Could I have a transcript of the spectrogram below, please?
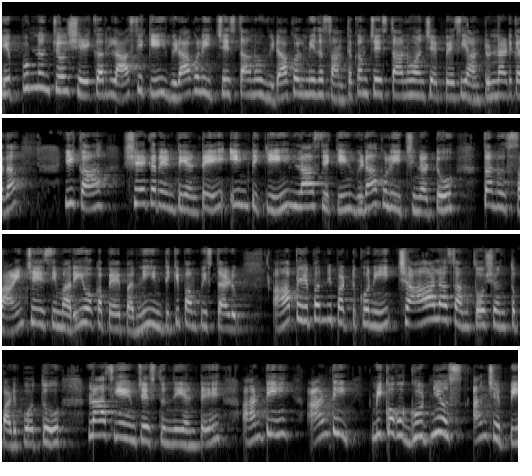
ఎప్పటి నుంచో శేఖర్ లాస్యకి విడాకులు ఇచ్చేస్తాను విడాకుల మీద సంతకం చేస్తాను అని చెప్పేసి అంటున్నాడు కదా. ఇక శేఖర్ ఏంటి అంటే ఇంటికి లాస్యకి విడాకులు ఇచ్చినట్టు తను సాయం చేసి మరీ ఒక పేపర్ని ఇంటికి పంపిస్తాడు. ఆ పేపర్ని పట్టుకొని చాలా సంతోషంతో పడిపోతూ లాస్య ఏం చేస్తుంది అంటే ఆంటీ ఆంటీ మీకు ఒక గుడ్ న్యూస్ అని చెప్పి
